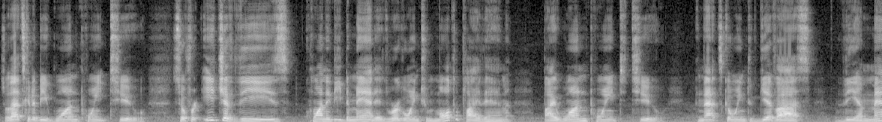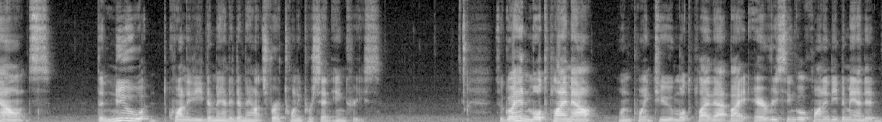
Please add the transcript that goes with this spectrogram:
So that's going to be 1.2. So for each of these quantity demanded, we're going to multiply them by 1.2. And that's going to give us the amounts, the new quantity demanded amounts for a 20% increase. So go ahead and multiply them out. 1.2, multiply that by every single quantity demanded.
